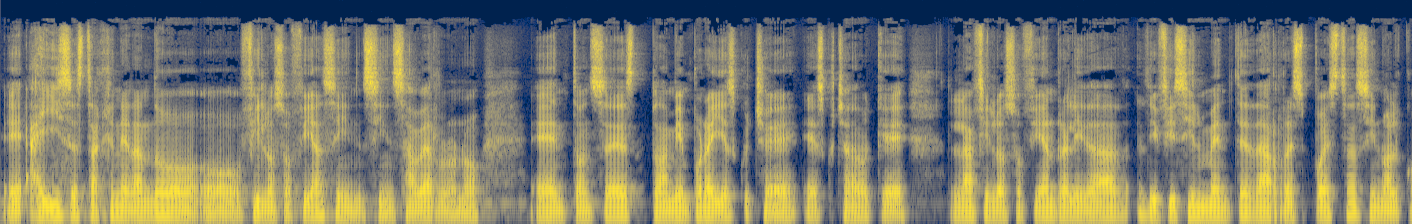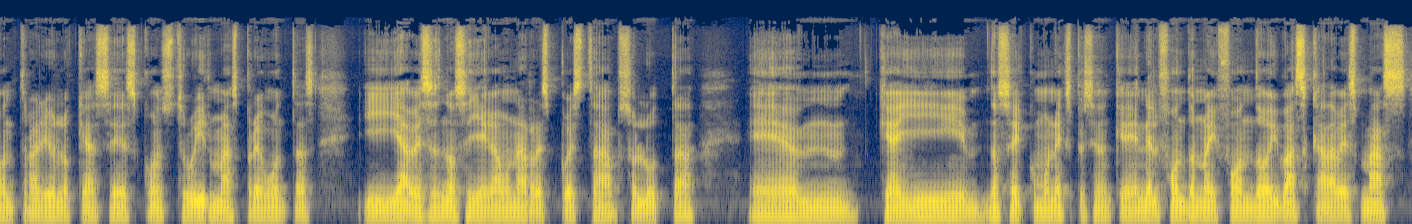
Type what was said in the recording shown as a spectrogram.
eh, ahí se está generando filosofía sin, sin saberlo, ¿no? Entonces, también por ahí escuché, he escuchado que la filosofía en realidad difícilmente da respuestas, sino al contrario, lo que hace es construir más preguntas y a veces no se llega a una respuesta absoluta Em, que hay, no sé, como una expresión que en el fondo no hay fondo y vas cada vez más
